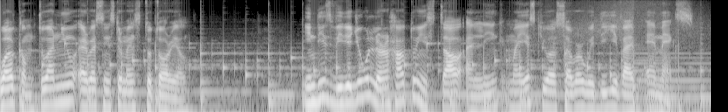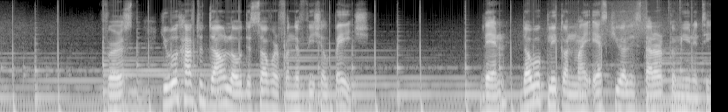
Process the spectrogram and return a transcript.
Welcome to a new Erbessd Instruments tutorial. In this video you will learn how to install and link MySQL server with Digivibe MX. First, you will have to download the software from the official page. Then, double-click on MySQL Installer Community.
